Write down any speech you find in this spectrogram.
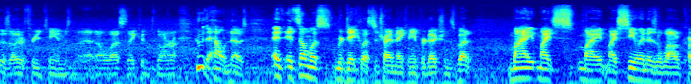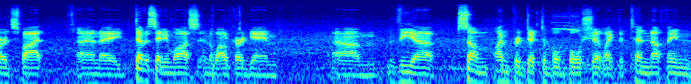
those other three teams in the NL West. They could go around. Who the hell knows? It, it's almost ridiculous to try and make any predictions. But my my my my ceiling is a wild card spot and a devastating loss in the wild card game um, via some unpredictable bullshit like the ten nothing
